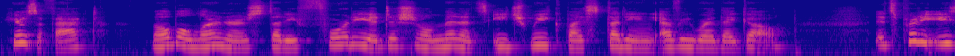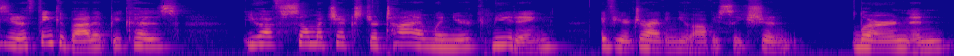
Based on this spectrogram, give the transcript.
Here's a fact mobile learners study 40 additional minutes each week by studying everywhere they go. It's pretty easy to think about it because you have so much extra time when you're commuting. If you're driving, you obviously shouldn't learn and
